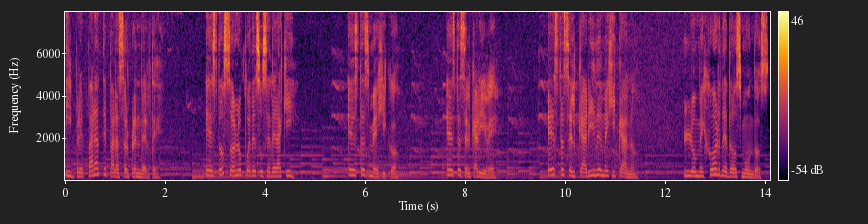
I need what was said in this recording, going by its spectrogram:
y prepárate para sorprenderte. Esto solo puede suceder aquí. Este es México. Este es el Caribe. Este es el Caribe mexicano lo mejor de dos mundos.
